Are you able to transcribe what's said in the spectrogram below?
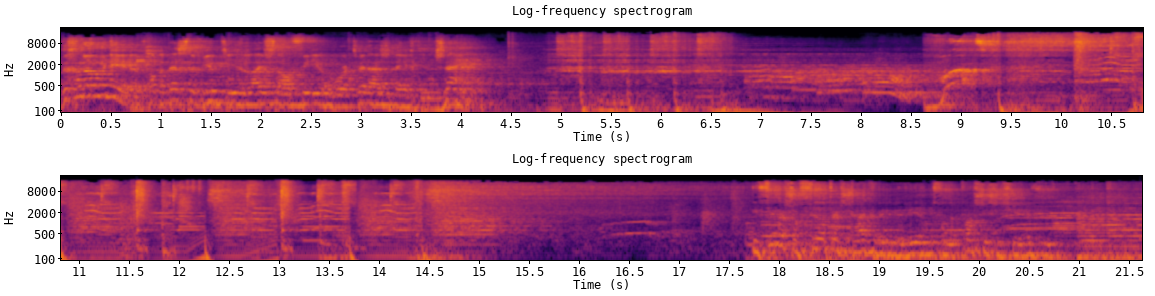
de genomineerden van de beste Beauty and Lifestyle Video Award 2019 zijn... Wat? In Fillers of Filters duiken we in de wereld van de plastische chirurgie.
